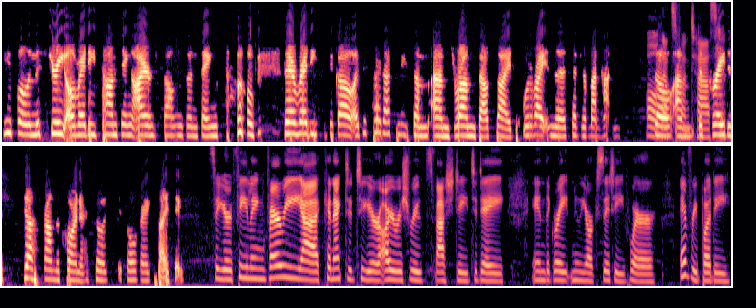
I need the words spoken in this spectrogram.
people in the street already chanting Irish songs and things. So they're ready to go. I just heard actually some um, drums outside. We're right in the center of Manhattan. Oh, so that's um, the parade is just around the corner. So it's, it's all very exciting. So you're feeling very uh, connected to your Irish roots, Vashti, today in the great New York City, where everybody,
